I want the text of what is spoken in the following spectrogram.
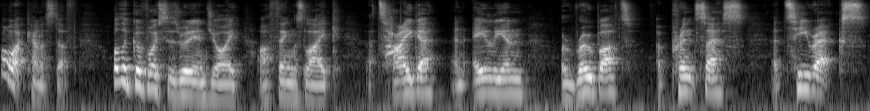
all that kind of stuff. Other good voices really enjoy are things like a tiger, an alien, a robot, a princess, a T-Rex,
